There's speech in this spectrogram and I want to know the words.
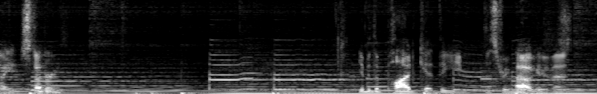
I am stuttering. Yeah, but the podcast, the the stream. Oh, won't do okay. that.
